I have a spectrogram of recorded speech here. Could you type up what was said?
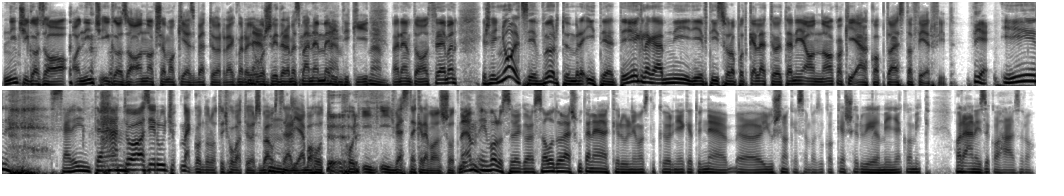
Nincs igaza, a, nincs igaza annak sem, aki ezt betörnek, mert a jogos védelem ezt már nem meríti ki, nem. már nem tudom Ausztriában. És egy 8 év börtönbre ítélték, legalább 4 év 10 hónapot kell letöltenie annak, aki elkapta ezt a férfit. Figyelj, én szerintem... Hát azért úgy meggondolod, hogy hova törsz be Ausztráliába, hogy, hogy így, így vesznek revansot, nem? Én valószínűleg a szabadulás után elkerülném azt a környéket, hogy ne uh, jussanak eszembe azok a keserű élmények, amik, ha ránézek a házra,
